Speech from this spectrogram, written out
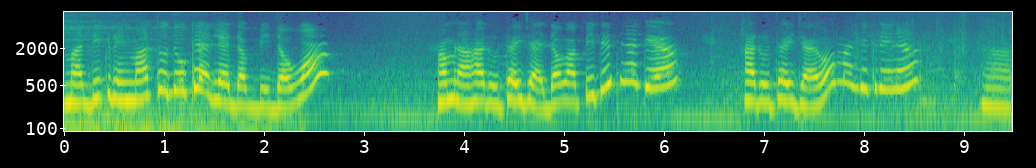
મારી દીકરીને માથું દુખે એટલે દબી દઉં હો. હમણાં સારું થઈ જાય દવા પીધીશ ને ત્યાં? સારું થઈ જાય હો મારી દીકરીને. હા.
